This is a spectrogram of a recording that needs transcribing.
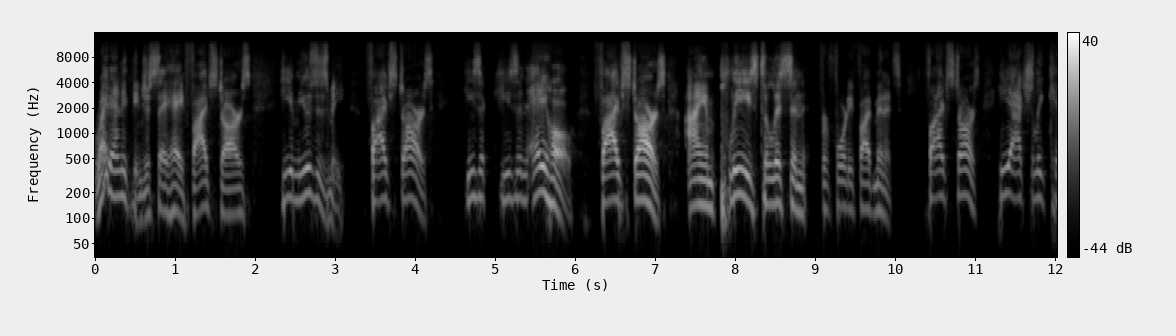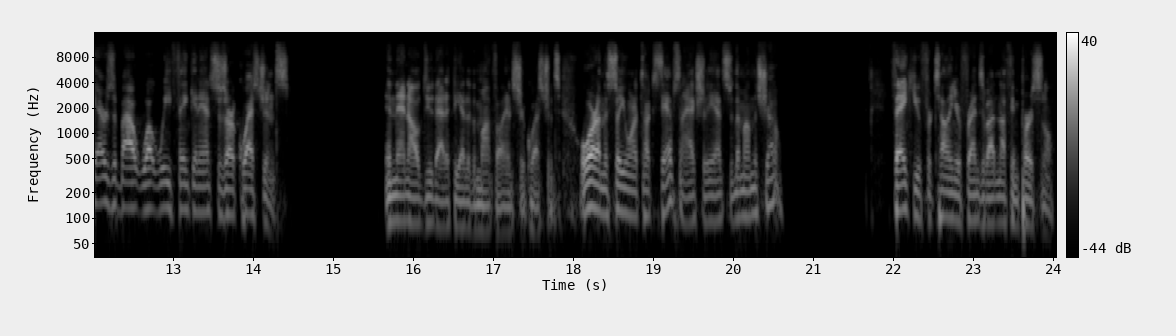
Write anything. Just say, hey, five stars. He amuses me. Five stars. He's a he's an a-hole. Five stars. I am pleased to listen for 45 minutes. Five stars. He actually cares about what we think and answers our questions. And then I'll do that at the end of the month. I'll answer your questions. Or on the So You Want to Talk to Samson, I actually answer them on the show. Thank you for telling your friends about nothing personal.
